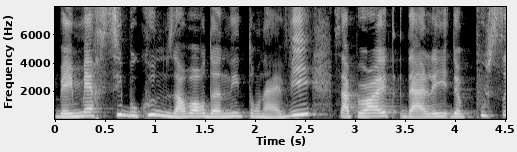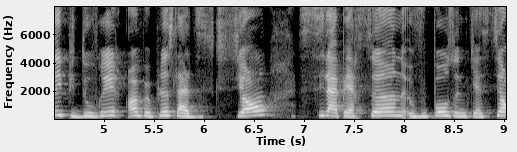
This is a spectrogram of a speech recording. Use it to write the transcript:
ben merci beaucoup de nous avoir donné ton avis. Ça peut être d'aller de pousser puis d'ouvrir un peu plus la discussion. Si la personne vous pose une question,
